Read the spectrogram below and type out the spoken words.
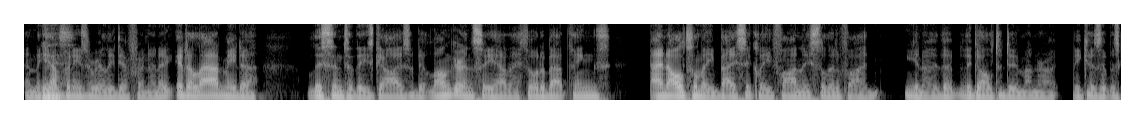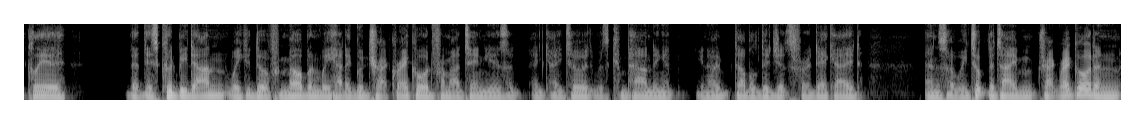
and the Yes. companies are really different, and it, it allowed me to listen to these guys a bit longer and see how they thought about things, and ultimately, basically, finally solidified you know the the goal to do Munro because it was clear that this could be done. We could do it from Melbourne. We had a good track record from our ten years at, at K2. It was compounding at you know double digits for a decade, and so we took the same track record and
